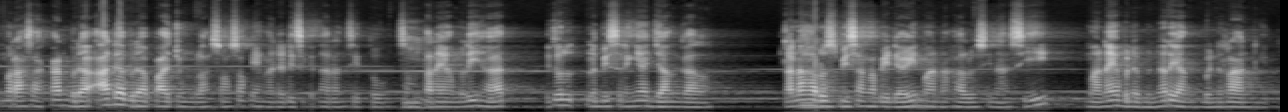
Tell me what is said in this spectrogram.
merasakan ber- ada berapa jumlah sosok yang ada di sekitaran situ. Sementara yang melihat itu lebih seringnya janggal. Karena Hmm. harus bisa ngebedain mana halusinasi, mana yang benar-benar yang beneran gitu.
